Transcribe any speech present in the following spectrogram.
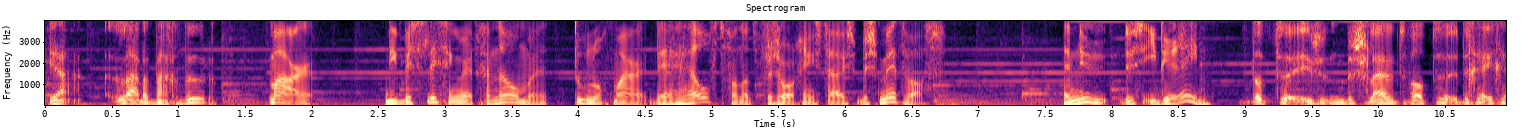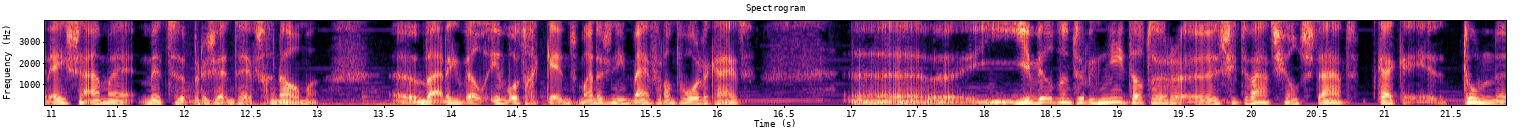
ja, laat het maar gebeuren. Maar die beslissing werd genomen toen nog maar de helft van het verzorgingstehuis besmet was. En nu dus iedereen. Dat eh, is een besluit wat eh, de GGD samen met de present heeft genomen. Uh, waar ik wel in word gekend, maar dat is niet mijn verantwoordelijkheid. Uh, je wilt natuurlijk niet dat er een situatie ontstaat. Kijk, toen uh,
